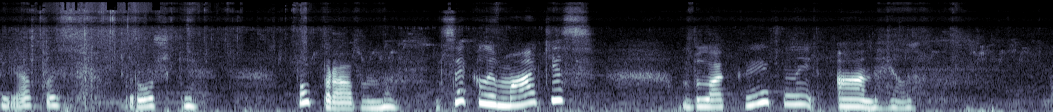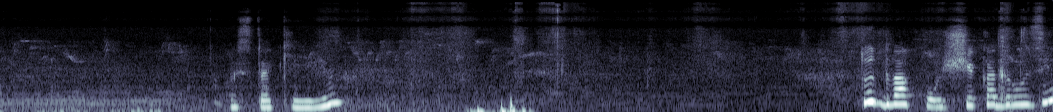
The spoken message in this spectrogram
якось трошки поправимо. Це клематіс, блакитний ангел. Ось такий він. Тут два кущика, друзі,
